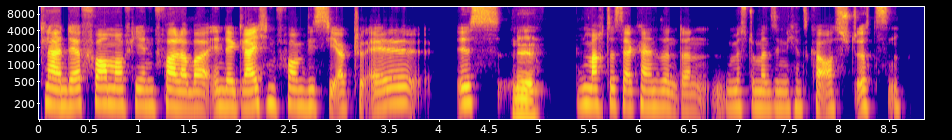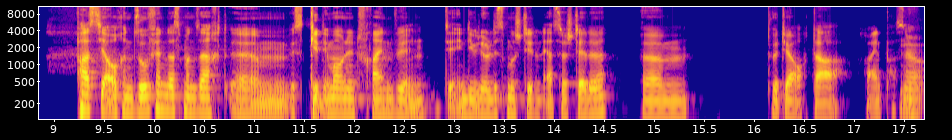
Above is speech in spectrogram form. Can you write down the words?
klar, in der Form auf jeden Fall, aber in der gleichen Form, wie es die aktuell ist, Nö. macht es ja keinen Sinn. Dann müsste man sie nicht ins Chaos stürzen. Passt ja auch insofern, dass man sagt, ähm, es geht immer um den freien Willen. Der Individualismus steht an erster Stelle. Ähm, wird ja auch da reinpassen. Ja.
